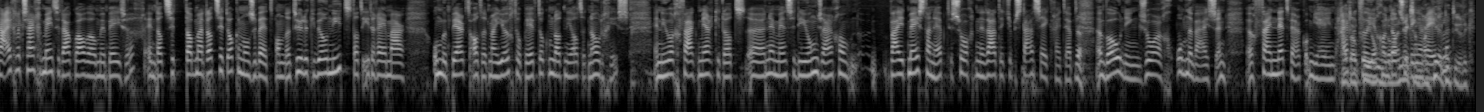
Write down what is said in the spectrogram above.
Nou, eigenlijk zijn gemeenten daar ook wel, wel mee bezig. En dat zit, dat, maar dat zit ook in onze wet. Want natuurlijk, je wil niet dat iedereen maar onbeperkt altijd maar jeugdhulp heeft. Ook omdat het niet altijd nodig is. En heel erg vaak merk je dat eh, nee, mensen die jong zijn, gewoon waar je het meest aan hebt, is zorgen inderdaad dat je bestaanszekerheid hebt. Ja. Een woning, zorg, onderwijs, een, een fijn netwerk om je heen. Gaat Eigenlijk wil je gewoon dat soort dingen regelen. natuurlijk.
